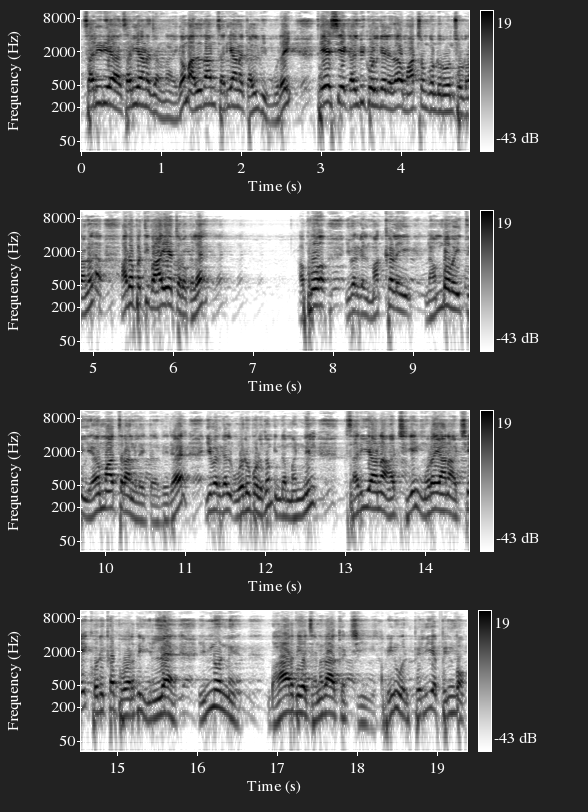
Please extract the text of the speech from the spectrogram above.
சரியா சரியான ஜனநாயகம். அதுதான் சரியான கல்வி முறை. தேசிய கல்விக் கொள்கையில் ஏதாவது மாற்றம் கொண்டு வருவோம்னு சொல்றாங்களா? அதை பத்தி வாயே திறக்கல. அப்போ இவர்கள் மக்களை நம்ப வைத்து ஏமாத்துறாங்களே தவிர இவர்கள் ஒருபொழுதும் இந்த மண்ணில் சரியான ஆட்சியை முறையான ஆட்சியை கொடுக்க போறது இல்ல. இன்னொன்னு பாரதிய ஜனதா கட்சி அப்படின்னு ஒரு பெரிய பின்பம்.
